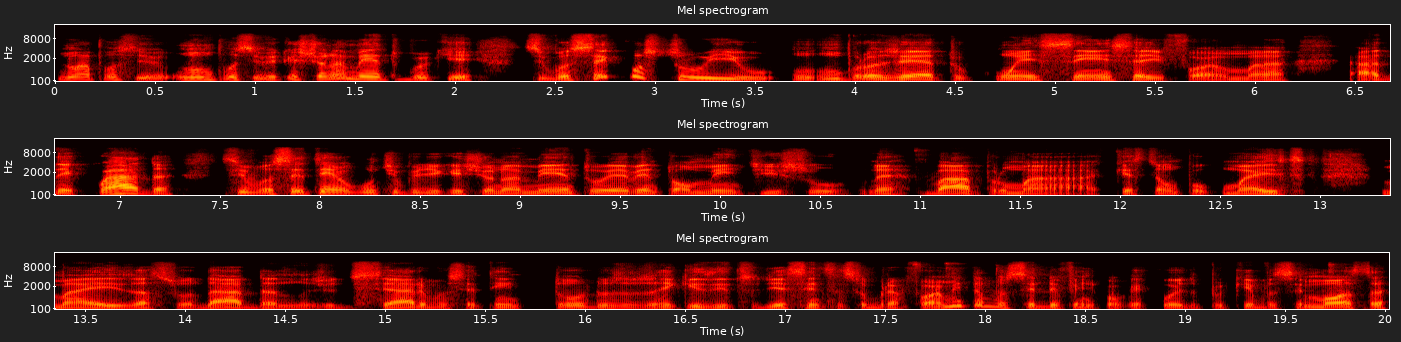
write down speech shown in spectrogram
numa possível, num possível questionamento, porque se você construiu um, projeto com essência e forma adequada, se você tem algum tipo de questionamento, eventualmente isso né, vá para uma questão um pouco mais, mais assodada no judiciário, você tem todos os requisitos de essência sobre a forma, então você defende qualquer coisa, porque você mostra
